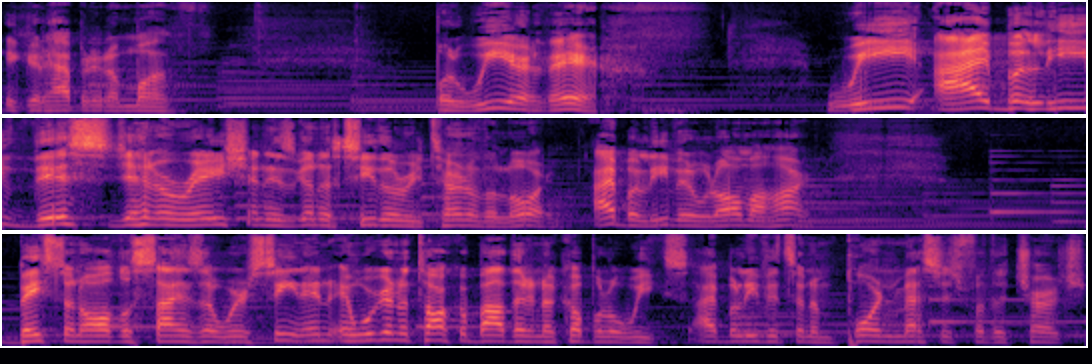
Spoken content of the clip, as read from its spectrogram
It could happen in a month. But we are there. We, I believe this generation is going to see the return of the Lord. I believe it with all my heart based on all the signs that we're seeing. And, and we're going to talk about that in a couple of weeks. I believe it's an important message for the church.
